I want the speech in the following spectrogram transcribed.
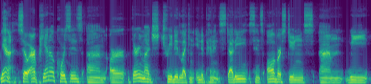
Yeah, so our piano courses um, are very much treated like an independent study since all of our students, um, we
